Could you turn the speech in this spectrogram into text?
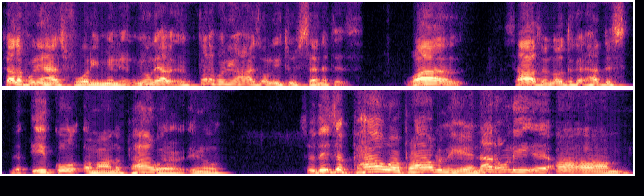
California has 40 million. We only have California has only two senators, while South and North have this equal amount of power. You know, so there's a power problem here. Not only, uh, um,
